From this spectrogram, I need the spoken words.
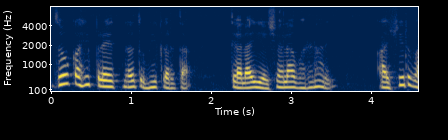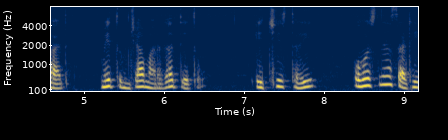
जो काही प्रयत्न तुम्ही करता त्याला यशाला भरणारे आशीर्वाद मी तुमच्या मार्गात देतो. इच्छित स्थळी पोहोचण्यासाठी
